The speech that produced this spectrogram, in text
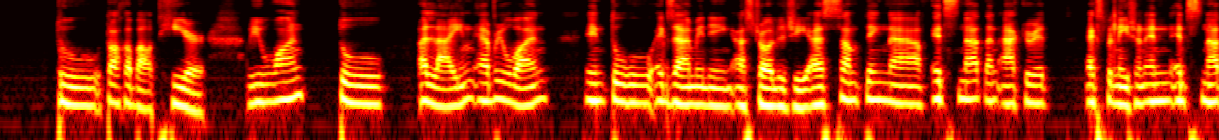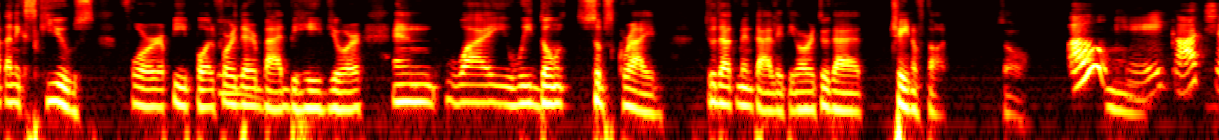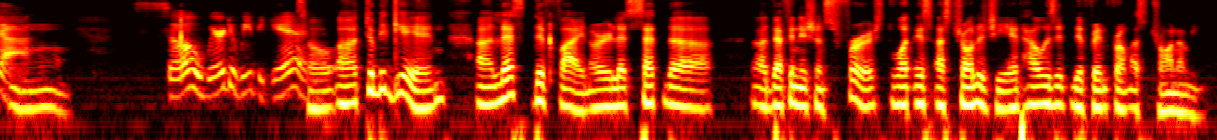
to talk about here. We want to align everyone into examining astrology as something na it's not an accurate explanation and it's not an excuse for people for Mhm. their bad behavior and why we don't subscribe to that mentality or to that chain of thought. So, Okay, gotcha. mm. So where do we begin? So, uh, to begin, uh, let's define or let's set the uh, definitions first. What is astrology and how is it different from astronomy?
